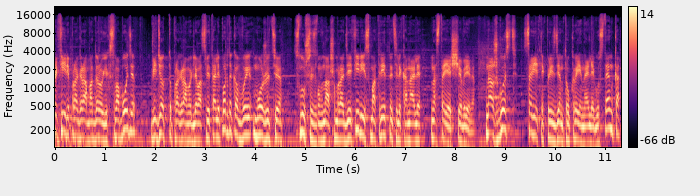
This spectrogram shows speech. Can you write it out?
В эфире программа «Дороги к свободе». Ведет эту программу для вас Виталий Портиков. Вы можете слушать в нашем радиоэфире и смотреть на телеканале «Настоящее время». Наш гость – советник президента Украины Олег Устенко.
